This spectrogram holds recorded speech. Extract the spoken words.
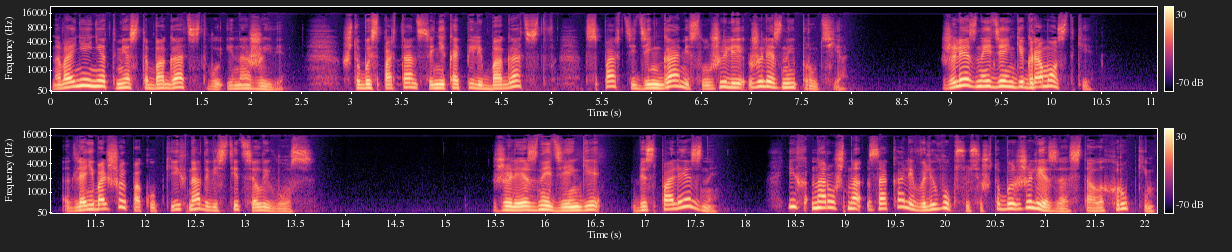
На войне нет места богатству и наживе. Чтобы спартанцы не копили богатств, в Спарте деньгами служили железные прутья. Железные деньги громоздки. Для небольшой покупки их надо вести целый воз. Железные деньги бесполезны. Их нарочно закаливали в уксусе, чтобы железо стало хрупким,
